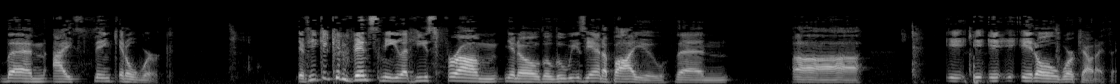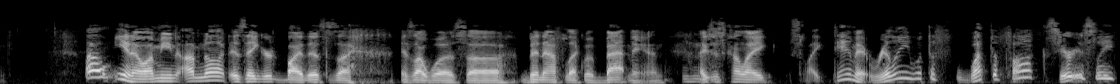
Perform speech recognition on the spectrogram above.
then I think it'll work if he could convince me that he's from, you know, the Louisiana Bayou, then, uh, it, it, it'll work out, I think. Well, you know, I mean, I'm not as angered by this as I, as I was, uh, Ben Affleck with Batman. Mm-hmm. I just kind of like, it's like, damn it, really? What the, what the fuck? Seriously?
